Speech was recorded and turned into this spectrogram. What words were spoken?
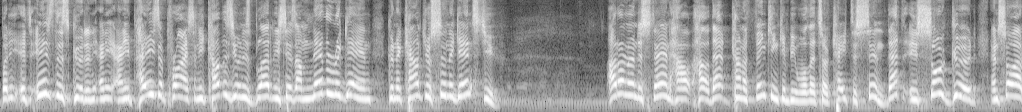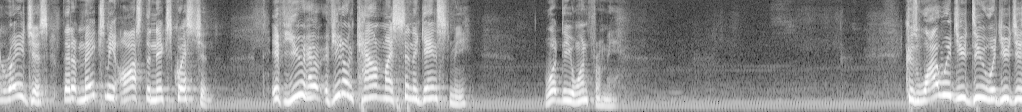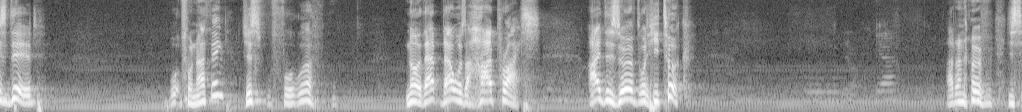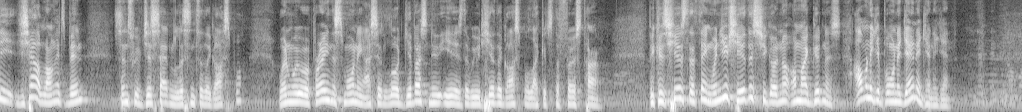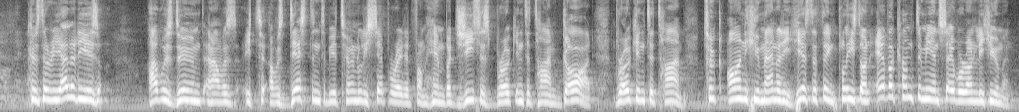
But it is this good, and, he, and he pays a price, and he covers you in his blood, and he says, I'm never again going to count your sin against you. I don't understand how, how that kind of thinking can be, well, it's okay to sin. That is so good and so outrageous that it makes me ask the next question. If you, have, if you don't count my sin against me, what do you want from me? Because why would you do what you just did? What, for nothing? Just for, well, no, that, that was a high price. I deserved what he took. I don't know if you see, you see how long it's been since we've just sat and listened to the gospel? When we were praying this morning, I said, Lord, give us new ears that we would hear the gospel like it's the first time. Because here's the thing when you hear this, you go, No, oh my goodness, I want to get born again, again, again. Because the reality is, I was doomed and I was, I was destined to be eternally separated from Him, but Jesus broke into time. God broke into time, took on humanity. Here's the thing please don't ever come to me and say we're only human.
